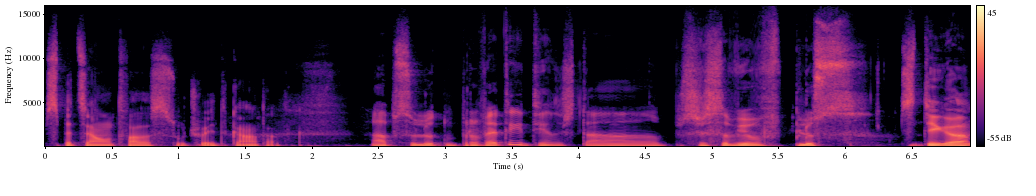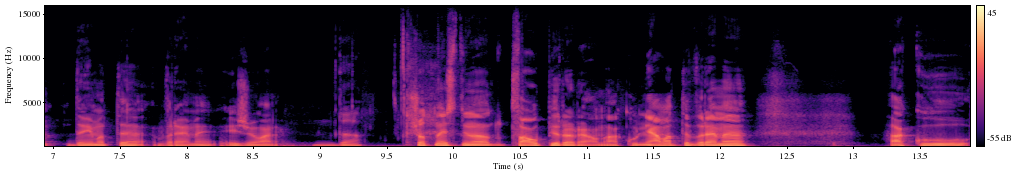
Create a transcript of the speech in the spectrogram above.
специално това да се случва и така нататък. Абсолютно, правете ги тия неща, ще са ви в плюс. Стига да имате време и желание. Да. Защото наистина до това опира реално. Ако нямате време, ако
